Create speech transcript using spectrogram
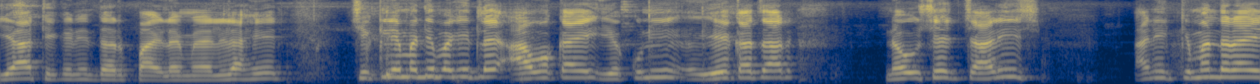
या ठिकाणी दर पाहायला मिळालेले आहेत. चिखलीमध्ये बघितलं आहे आवक आहे एकोणी एक हजार नऊशे चाळीस आणि किमान दर आहे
